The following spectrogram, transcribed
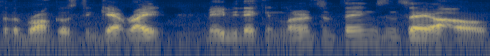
for the Broncos to get right. Maybe they can learn some things and say, oh,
